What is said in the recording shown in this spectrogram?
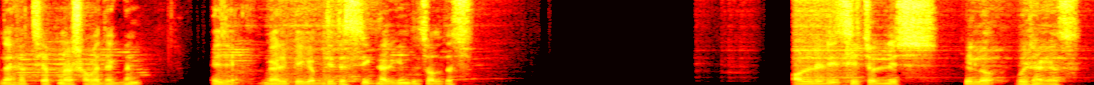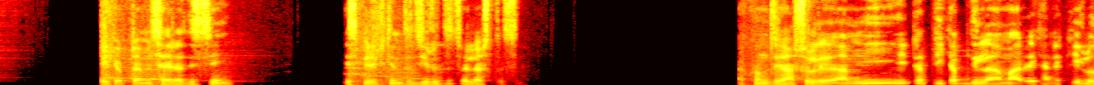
দেখাচ্ছি, আপনারা সবাই দেখবেন। এই যে গাড়ি পিক আপ দিতেছি, গাড়ি কিন্তু চলতেছে। অলরেডি ছিচল্লিশ কিলো উঠে গেছে। পিক আপটা আমি ছেড়ে দিচ্ছি স্পিরিট কিন্তু জিরোতে চলে আসতেছে। এখন যে আসলে আমি এটা পিক আপ দিলাম আর এখানে কিলো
